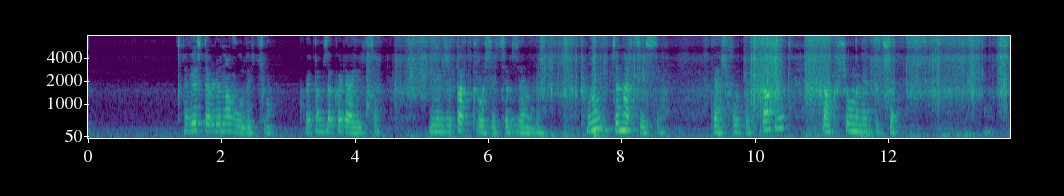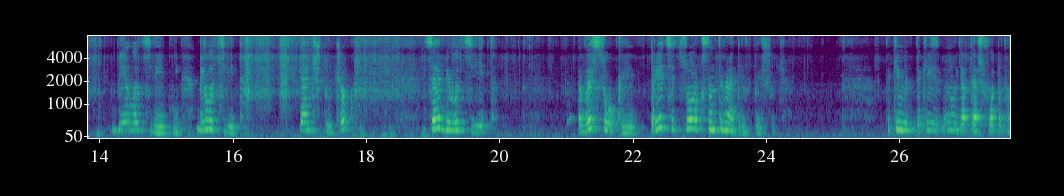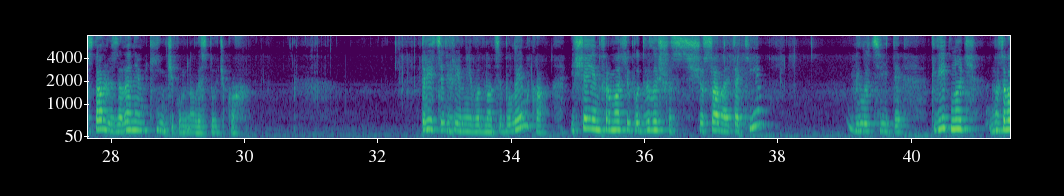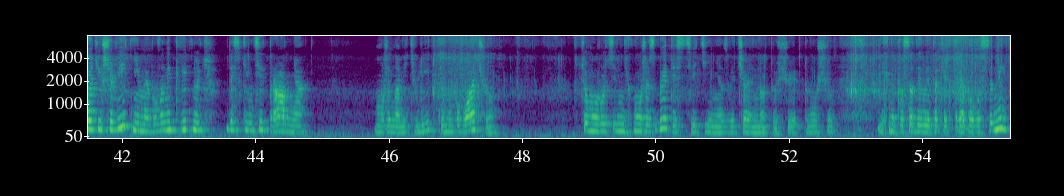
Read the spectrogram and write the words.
виставлю на вулицю. Хай там закаляються. Вони вже так просяться в землю. Ну, це нарциси. Теж фото вставлю. Так, що в мене тут ще? Білоцвітник. Білоцвіт. 5 штучок. Це білоцвіт. Високий, 30-40 см пишуть. Таким, такий, ну, я теж фото поставлю зеленим кінчиком на листочках. 30 гривень одна цибулинка. І ще я інформацію подивилася, що, що саме такі білоцвіти квітнуть, називають їх ще літніми, бо вони квітнуть десь в кінці травня, може навіть влітку, ну побачу. В цьому році в них може збити з цвітіння, звичайно, тому що їх не посадили так, як треба восени.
